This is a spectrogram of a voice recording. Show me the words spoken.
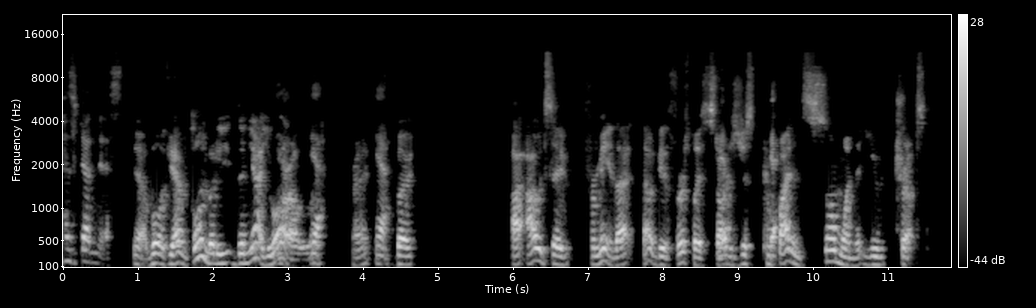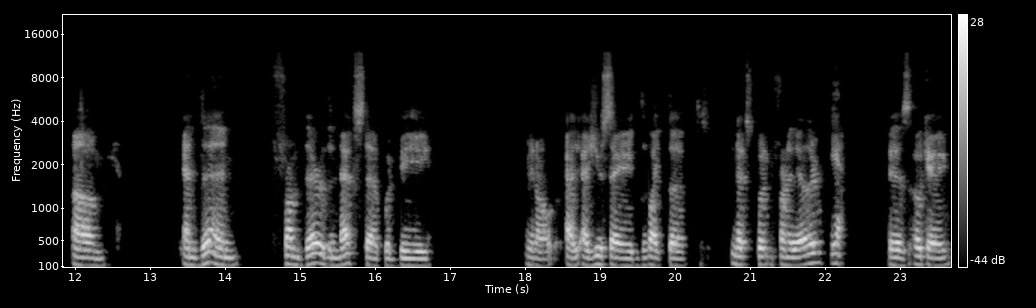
has done this. Yeah. Well, if you haven't told anybody, then yeah, you are all alone. yeah. Right. Yeah. But I, I would say for me that that would be the first place to start Yeah. is just confide in someone that you trust. Um, and then from there, the next step would be, you know, as, as you say, like the next foot in front of the other. Yeah. Is okay.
